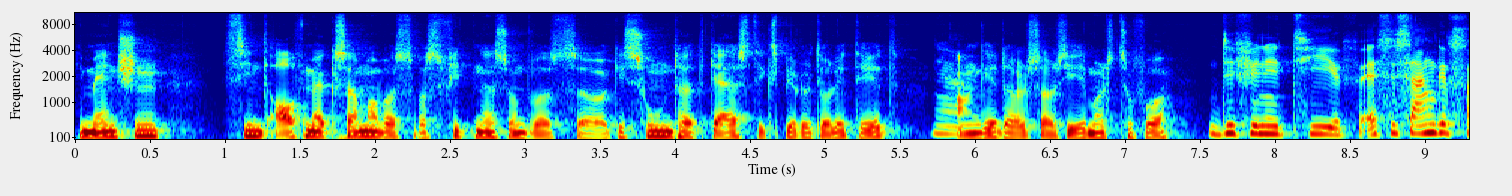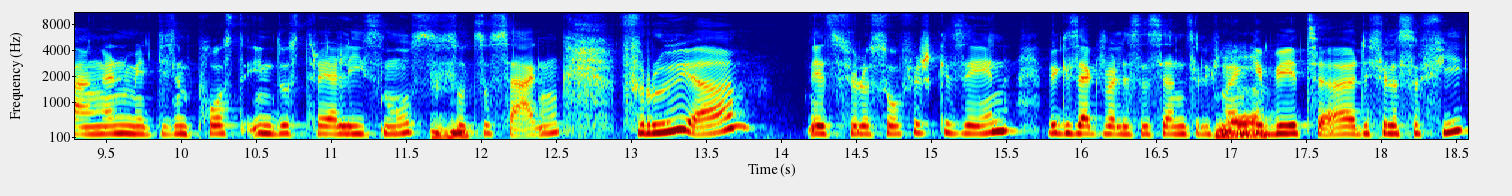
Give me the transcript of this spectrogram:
die Menschen sind aufmerksamer, was, was Fitness und was äh, Gesundheit, Geistig, Spiritualität Ja. angeht, als, als jemals zuvor. Definitiv. Es ist angefangen mit diesem Postindustrialismus Mhm. sozusagen. Früher, jetzt philosophisch gesehen, wie gesagt, weil es ist ja natürlich mein Ja. Gebiet, äh, die Philosophie.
